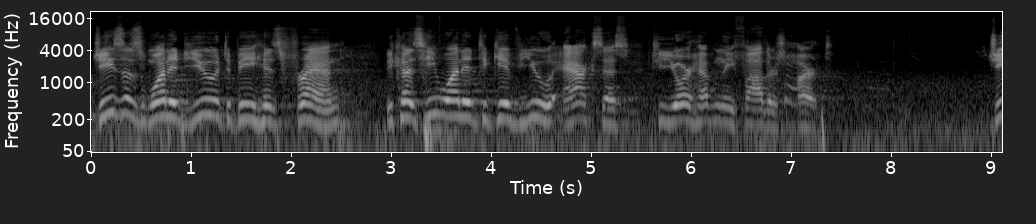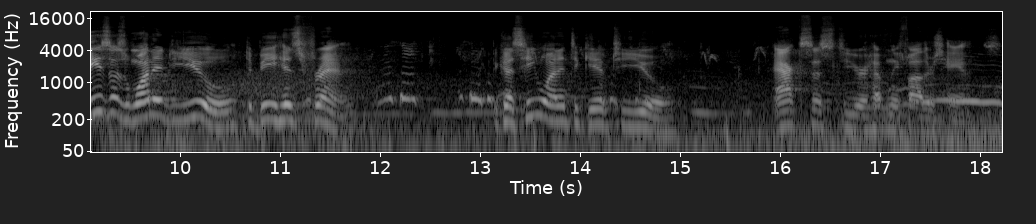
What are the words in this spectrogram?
Jesus wanted you to be his friend because he wanted to give you access to your heavenly Father's heart. Jesus wanted you to be his friend because he wanted to give to you access to your heavenly Father's hands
